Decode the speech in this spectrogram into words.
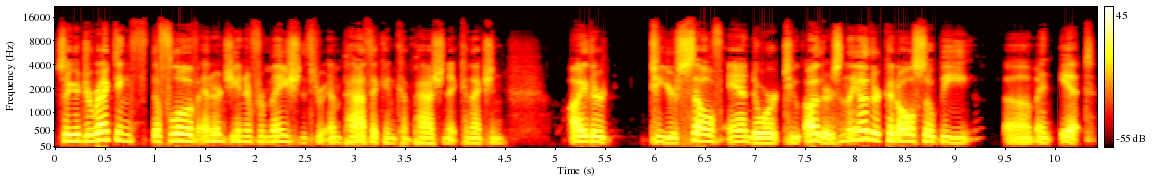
So you're directing the flow of energy and information through empathic and compassionate connection, either to yourself and or to others. And the other could also be um, an it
